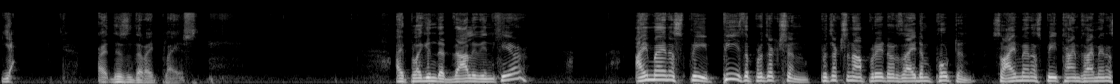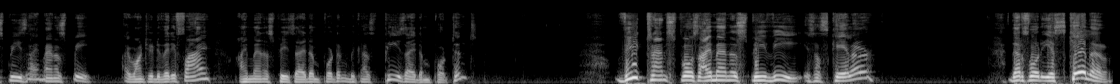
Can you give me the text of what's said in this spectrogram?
Yeah. Uh, this is the right place. I plug in that value in here I minus P, P is the projection, projection operator is idempotent. So I minus P times I minus P is I minus P. I want you to verify I minus P is idempotent because P is idempotent. V transpose I minus PV is a scalar. Therefore, a scalar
